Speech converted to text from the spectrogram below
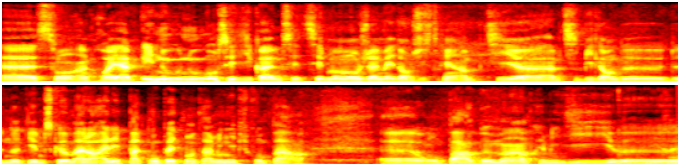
euh, sont incroyables. Et nous, nous, on s'est dit quand même, c'est, c'est le moment ou jamais d'enregistrer un petit, euh, un petit bilan de, de notre Gamescom. Alors, elle n'est pas complètement terminée puisqu'on part. Euh, on part demain après-midi. euh,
